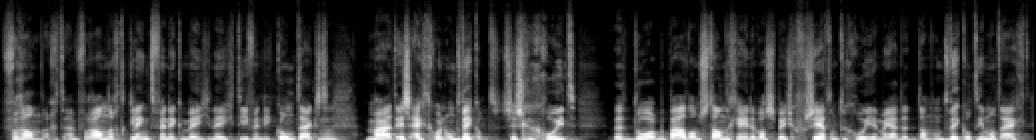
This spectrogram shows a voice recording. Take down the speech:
veranderd. En veranderd klinkt, vind ik, een beetje negatief in die context. Mm. Maar het is echt gewoon ontwikkeld. Ze is Mm. gegroeid. Door bepaalde omstandigheden was een beetje geforceerd om te groeien. Maar ja, dat- dan ontwikkelt iemand echt.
